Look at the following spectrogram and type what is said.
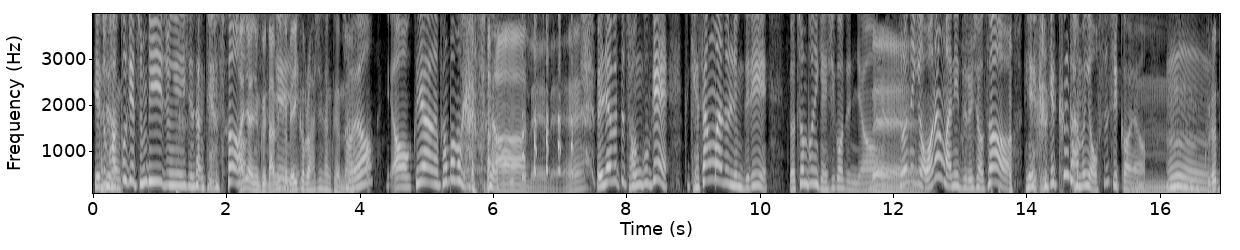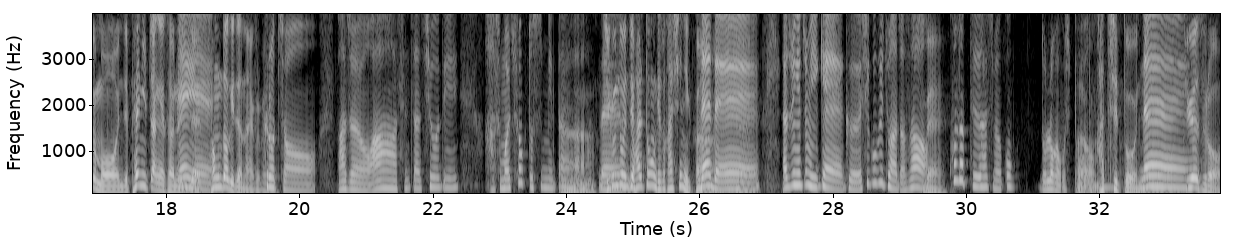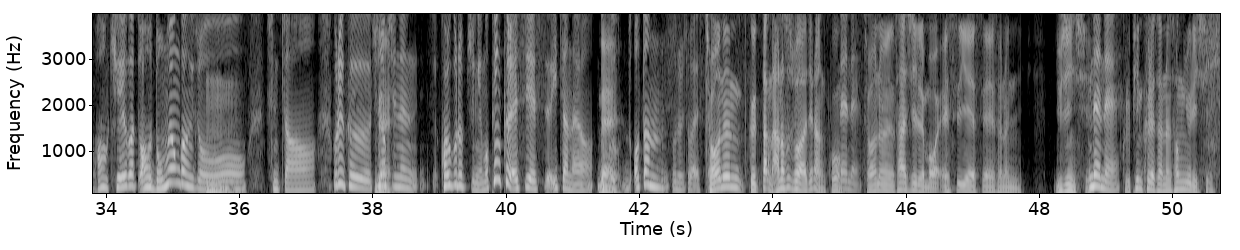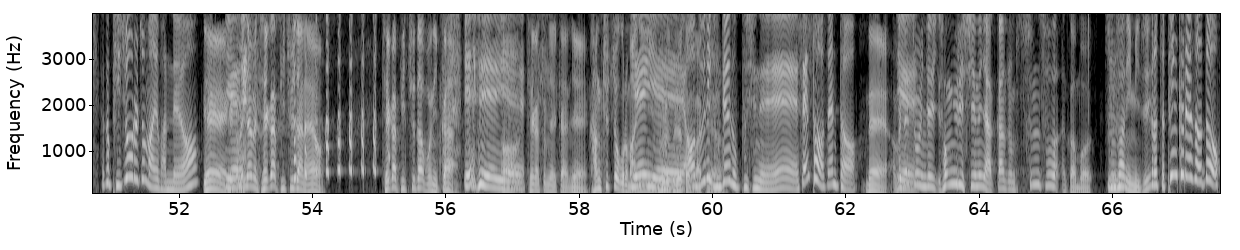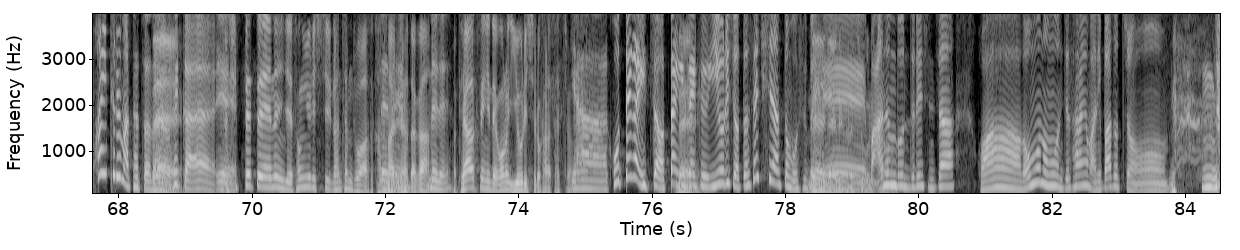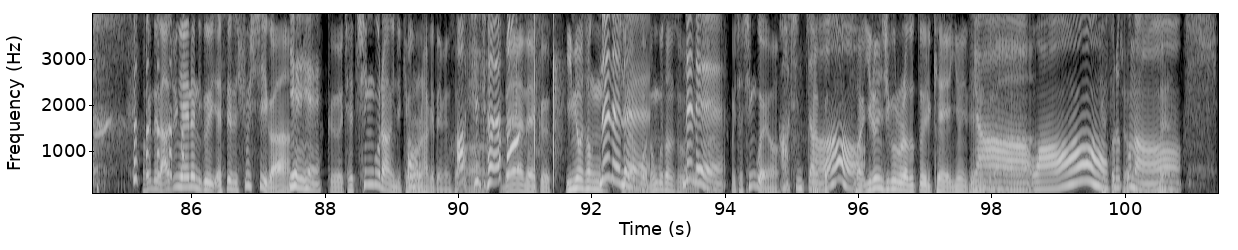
예, 좀 바쁘게 준비 중이신 상태여서 아니 아니 그 나비 씨가 예, 메이크업을 하신 상태였나요? 저요? 어 그냥 평범하게 갔어요. 아, 네, 네. 왜냐하면 또 전국에 그 개상마눌님들이 몇천 분이 계시거든요. 네. 그런 얘기 워낙 많이 들으셔서 예 그렇게 큰 감흥이 없으실 거예요. 음, 음. 그래도 뭐 이제 팬 입장에서는 예, 이제 예. 성덕이잖아요, 그러면. 그렇죠. 맞아요. 아 진짜 G.O.D 아 정말 추억 돋습니다. 네. 음. 지금도 이제 활동은 계속 하시니까. 네네. 나중에 좀 이렇게 그 시국이 좋아져서 네. 콘서트 하시면 꼭 놀러 가고 싶어요. 어, 또 같이 또 이제 네. 뭐 듀엣으로. 아, 기회가, 어, 너무 영광이죠. 음. 진짜. 우리 그, 준혁 네. 씨는 걸그룹 중에 뭐, 핑클 SES 있잖아요. 네. 누구, 누- 어떤 분을 좋아했어요? 저는 그 딱 나눠서 좋아하진 않고. 네네. 저는 사실 뭐 SES에서는 유진 씨. 네네. 그리고 핑클에서는 성유리 씨. 약간 비주얼을 좀 많이 봤네요. 예. 그러니까 예. 왜냐면 제가 비추잖아요. 제가 비추다 보니까. 예, 예, 예. 어, 제가 좀 약간 예 강추 쪽으로 많이 예, 예. 눈을 돌렸던 어, 것 같아요. 눈이 굉장히 높으시네. 센터, 센터. 네. 아, 근데 예. 좀 이제 성유리 씨는 약간 좀 순수, 그러니까 뭐 순수한 이미지. 그렇죠. 핑클에서도 화이트를 맡았잖아요. 네. 색깔. 예. 제가 10대 때는 이제 성유리 씨를 한참 좋아해서 네네. 가슴앓이를 하다가 네네. 어, 대학생이 되고는 이효리 씨로 갈아탔죠. 야, 그때가 있죠. 딱 네. 이제 그 이효리 씨 어떤 섹시한 또 모습에 네, 네, 네, 그렇죠, 그렇죠. 많은 분들이 진짜 와 너무 너무 이제 사랑에 많이 빠졌죠. 음, 어, 근데 나중에는 그 SS 슈 씨가 예 예. 그제 친구랑 이제 결혼을 어. 하게 되면서 아, 진짜요? 네네 그 임효성 네네네. 씨라고 농구 선수 네네. 제 친구예요. 아 진짜. 거의 이런 식으로라도 또 이렇게 인연이 야, 되는구나. 와, 했었죠. 네. 그랬구나.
